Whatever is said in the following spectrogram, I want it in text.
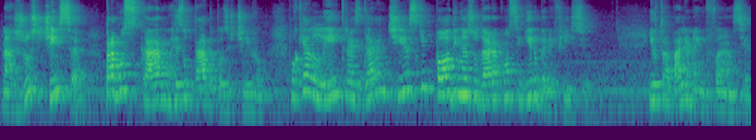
na justiça para buscar um resultado positivo, porque a lei traz garantias que podem ajudar a conseguir o benefício. E o trabalho na infância,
